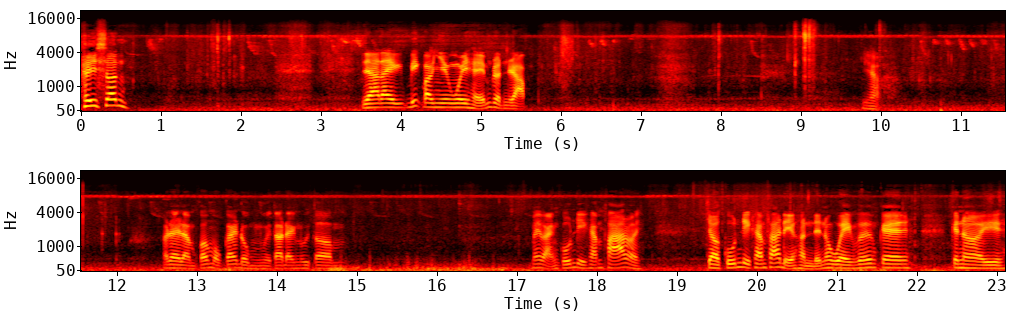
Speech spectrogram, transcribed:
hy sinh. Ra đây biết bao nhiêu nguy hiểm rình rập. Dạ. Ở đây là có một cái đùng người ta đang nuôi tôm. Mấy bạn cuốn đi khám phá rồi. Cho cuốn đi khám phá địa hình để nó quen với cái cái nơi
